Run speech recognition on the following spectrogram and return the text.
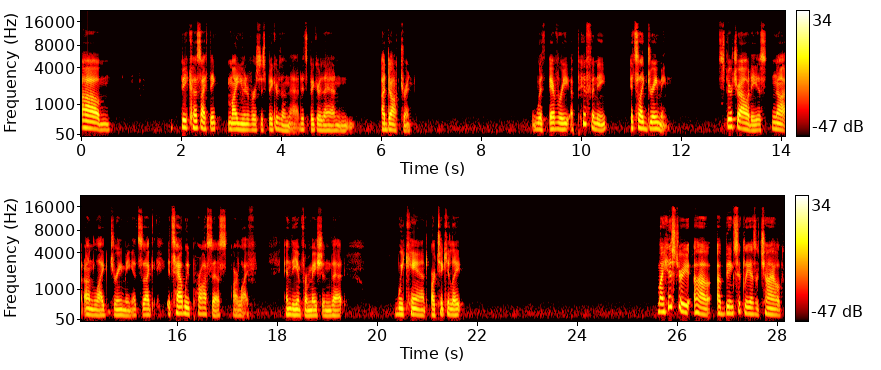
Um, because I think my universe is bigger than that. It's bigger than a doctrine. With every epiphany, it's like dreaming. Spirituality is not unlike dreaming. It's like it's how we process our life and the information that we can't articulate My history uh, of being sickly as a child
